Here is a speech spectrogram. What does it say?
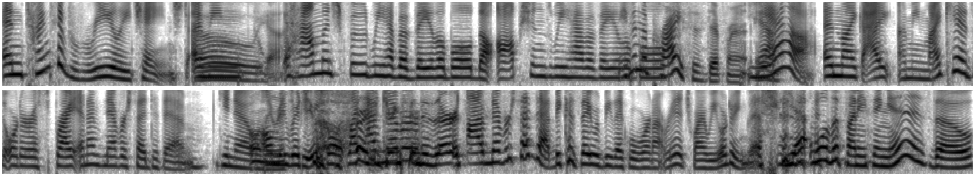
and times have really changed. I Oh, mean, yeah. How much food we have available, the options we have available, Even the price is different. yeah. And like I I mean my kids order a Sprite and I've never said to them, you know, Only only, rich rich, people people, like I've drinks never, and desserts. I've never said that because they would be like, "Well, we're not rich. Why are we ordering this?" yeah. Well, the funny thing is, though,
